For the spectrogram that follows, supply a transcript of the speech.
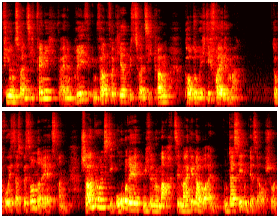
24 Pfennig für einen Brief im Fernverkehr bis 20 Gramm Porto richtig freigemacht. Doch wo ist das Besondere jetzt dran? Schauen wir uns die obere Michel Nummer 18 mal genauer an. Und da sehen wir sie auch schon.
